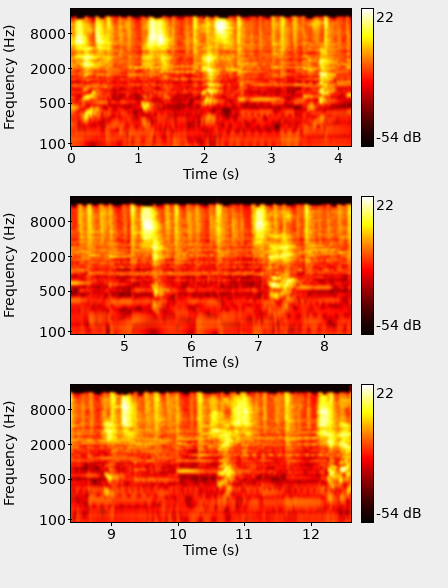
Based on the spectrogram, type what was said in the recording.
10. Jeszcze. Raz, dwa, trzy, cztery, pięć, sześć, siedem,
